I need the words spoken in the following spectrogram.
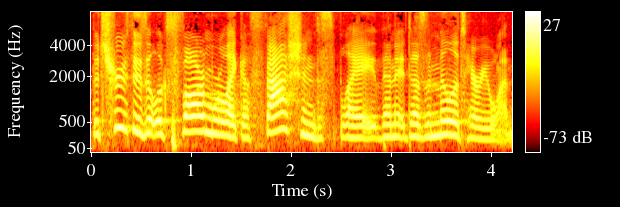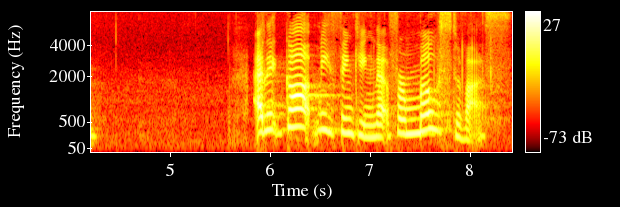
The truth is, it looks far more like a fashion display than it does a military one. And it got me thinking that for most of us,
